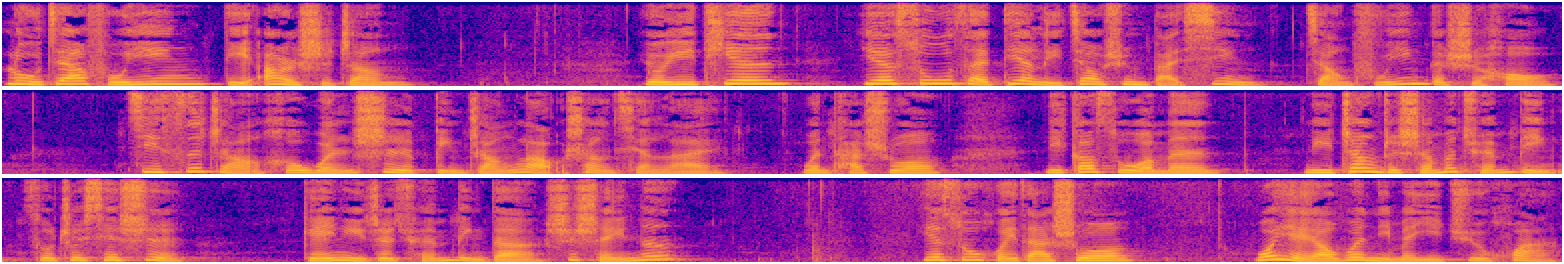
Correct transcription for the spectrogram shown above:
路加福音第二十章。有一天，耶稣在店里教训百姓、讲福音的时候，祭司长和文士并长老上前来，问他说：“你告诉我们。”你仗着什么权柄做这些事？给你这权柄的是谁呢？耶稣回答说：“我也要问你们一句话，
